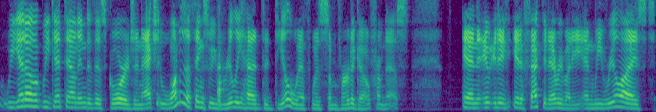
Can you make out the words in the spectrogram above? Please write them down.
we get out we get down into this gorge and actually one of the things we really had to deal with was some vertigo from this and it, it, it affected everybody and we realized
